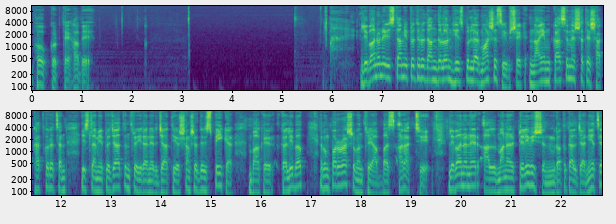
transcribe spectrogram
ভোগ করতে হবে। লেবাননের ইসলামী প্রতিরোধ আন্দোলন হিজবুল্লাহর মহাসচিব শেখ নাইম কাসেমের সাথে সাক্ষাৎ করেছেন ইসলামী প্রজাতন্ত্র ইরানের জাতীয় সংসদের স্পিকার বাকের গালিবাব এবং পররাষ্ট্রমন্ত্রী আব্বাস আরাকচি। লেবাননের আল মানার টেলিভিশন গতকাল জানিয়েছে,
